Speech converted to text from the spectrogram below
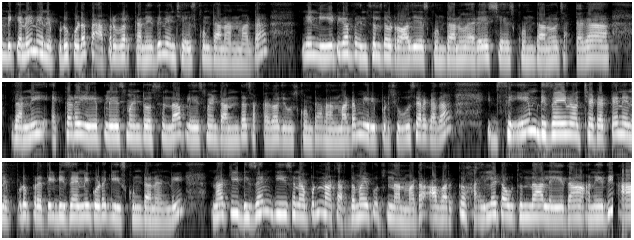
అందుకనే నేను ఎప్పుడు కూడా పేపర్ వర్క్ అనేది నేను చేసుకుంటాను అనమాట నేను నీట్గా పెన్సిల్తో డ్రా చేసుకుంటాను అరేస్ చేసుకుంటాను చక్కగా దాన్ని ఎక్కడ ఏ ప్లేస్మెంట్ వస్తుందో ఆ ప్లేస్మెంట్ అంతా చక్కగా చూసుకుంటాను అనమాట మీరు ఇప్పుడు చూసారు కదా సేమ్ డిజైన్ వచ్చేటట్టే నేను ఎప్పుడు ప్రతి డిజైన్ని కూడా గీసుకుంటానండి. నాకు ఈ డిజైన్ గీసినప్పుడు నాకు అర్థమైపోతుంది అనమాట ఆ వర్క్ హైలైట్ అవుతుందా లేదా అనేది ఆ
